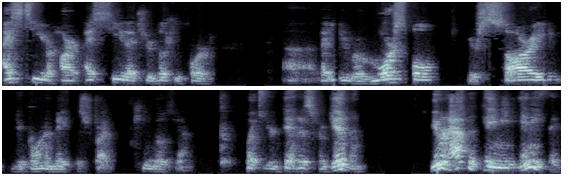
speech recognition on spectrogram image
I see your heart. I see that you're looking for, uh, that you're remorseful, you're sorry, you're going to make this right. King goes, yeah, but your debt is forgiven. You don't have to pay me anything.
